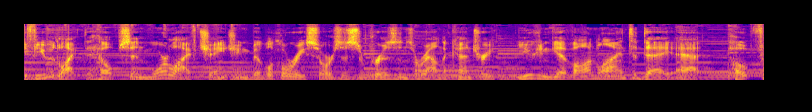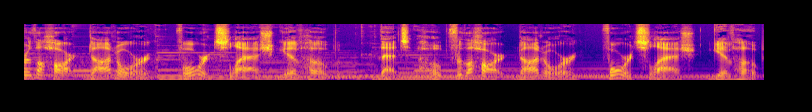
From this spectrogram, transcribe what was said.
If you would like to help send more life changing biblical resources to prisons around the country, you can give online today at hopefortheheart.org forward slash give hope. That's hopefortheheart.org forward slash give hope.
